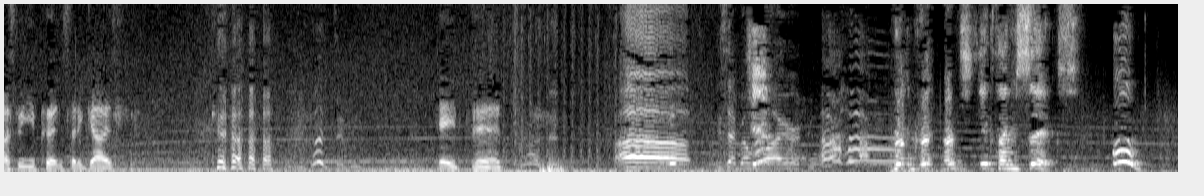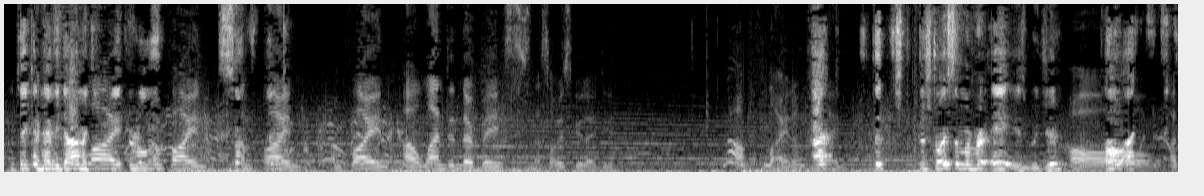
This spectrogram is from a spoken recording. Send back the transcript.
That's what you put instead of guys. what did we? They did. What did uh, you said I'm liar. Stick times six. Woo! I'm taking heavy damage. Lie. I'm fine. I'm fine. I'm fine. I'll land in their base. That's always a good idea. No, I'm flying. I'm flying. Uh, destroy some of her 80s, would you? Oh, oh I, I, I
